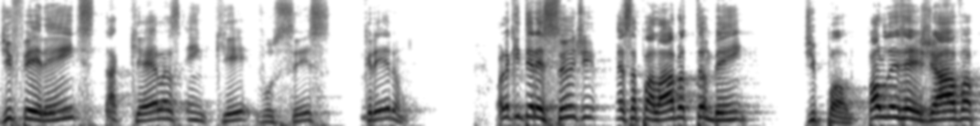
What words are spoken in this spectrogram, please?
diferentes daquelas em que vocês creram. Olha que interessante essa palavra também de Paulo. Paulo desejava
